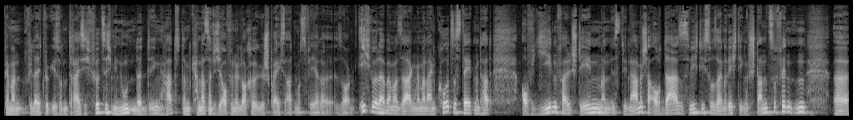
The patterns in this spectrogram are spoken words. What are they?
wenn man vielleicht wirklich so ein 30, 40 Minuten das Ding hat, dann kann das natürlich auch für eine lockere Gesprächsatmosphäre sorgen. Ich würde aber mal sagen, wenn man ein kurzes Statement hat, auf jeden Fall stehen, man ist dynamischer. Auch da ist es wichtig, so seinen richtigen Stand zu finden. Äh,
